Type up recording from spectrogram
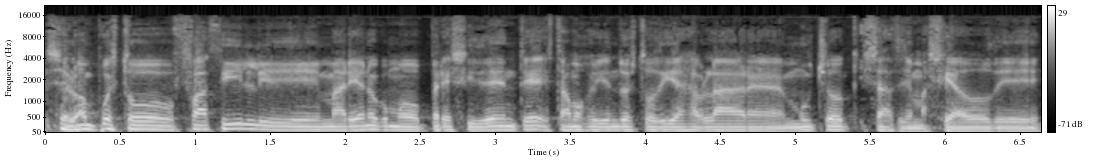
Se lo han puesto fácil, y Mariano, como presidente. Estamos oyendo estos días hablar eh, mucho, quizás demasiado, de,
